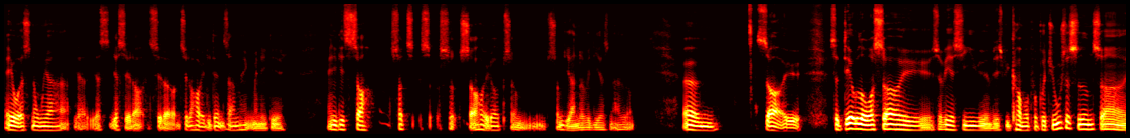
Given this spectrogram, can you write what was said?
er jo også nogle, jeg, jeg, jeg, jeg sætter, sætter, sætter højt i den sammenhæng, men ikke, men ikke så, så, så, så, så højt op, som, som de andre, vi lige har snakket om. Øhm, så, øh, så derudover så, øh, så vil jeg sige, øh, hvis vi kommer på producer-siden, så,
